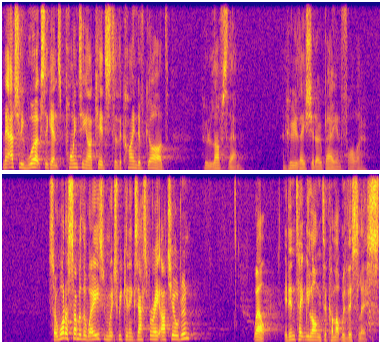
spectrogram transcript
And it actually works against pointing our kids to the kind of God who loves them and who they should obey and follow. So, what are some of the ways in which we can exasperate our children? Well, it didn't take me long to come up with this list.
